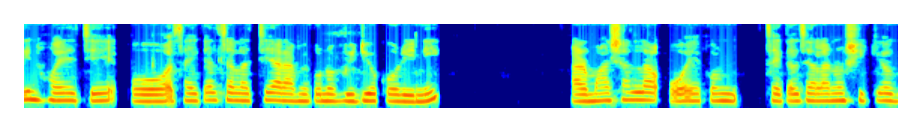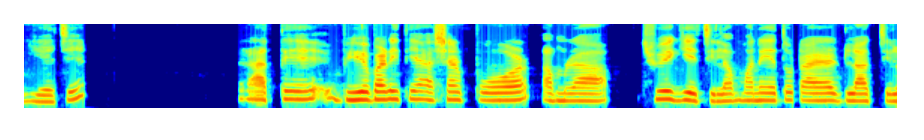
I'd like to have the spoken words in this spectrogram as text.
দিন হয়েছে ও সাইকেল চালাচ্ছে আর আমি কোনো ভিডিও করিনি। আর মাশাল্লাহ ও এখন সাইকেল চালানো শিখেও গিয়েছে। রাতে বিয়েবাড়িতে আসার পর আমরা শুয়ে গিয়েছিলাম মানে এত টায়ার্ড লাগছিল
